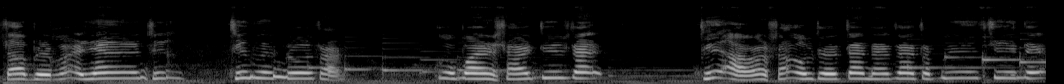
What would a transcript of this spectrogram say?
上边我眼睛，亲们多大，过半山地山。天二少的站在在这边前的，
